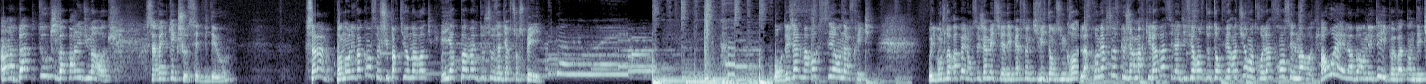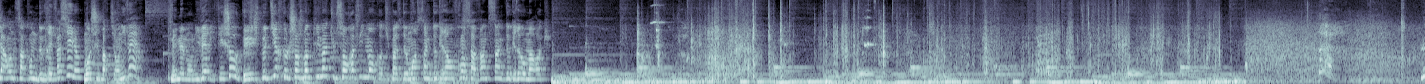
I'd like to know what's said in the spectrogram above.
Un Babtou qui va parler du Maroc. Ça va être quelque chose cette vidéo. Salam Pendant les vacances, je suis parti au Maroc et il y a pas mal de choses à dire sur ce pays. Bon, déjà, le Maroc, c'est en Afrique. Oui, bon, je le rappelle, on sait jamais s'il y a des personnes qui vivent dans une grotte. La première chose que j'ai remarqué là-bas, c'est la différence de température entre la France et le Maroc. Ah ouais, là-bas en été, ils peuvent atteindre des 40-50 degrés faciles. hein. Moi, je suis parti en hiver. Mais même en hiver, il fait chaud. Et je peux te dire que le changement de climat, tu le sens rapidement quand tu passes de moins 5 degrés en France à 25 degrés au Maroc.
